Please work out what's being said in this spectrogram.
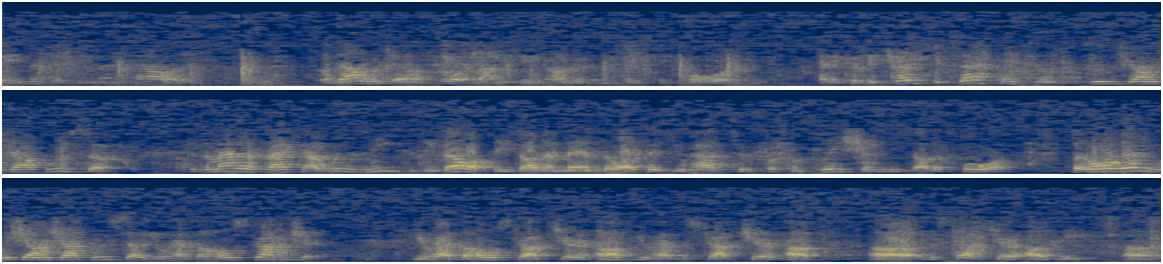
came the hippie mentality. So now we're down to our 1964. And it can be traced exactly through, through Jean-Jacques Rousseau. As a matter of fact, I wouldn't need to develop these other men, though I think you have to for completion, these other four. But already with Jean-Jacques Rousseau, you have the whole structure. You have the whole structure of, you have the structure of, uh, the structure of the uh,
